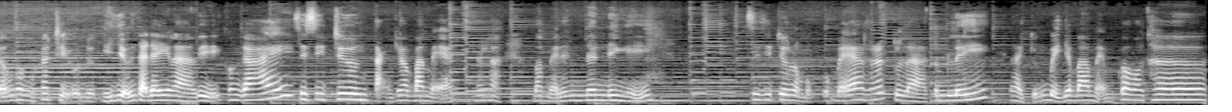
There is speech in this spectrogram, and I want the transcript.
cảm ơn các triệu được nghỉ dưỡng tại đây là vì con gái CC Trương tặng cho ba mẹ đó là ba mẹ nên nên đi nghỉ. CC Trương là một cô bé rất là tâm lý là chuẩn bị cho ba mẹ một câu thơ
